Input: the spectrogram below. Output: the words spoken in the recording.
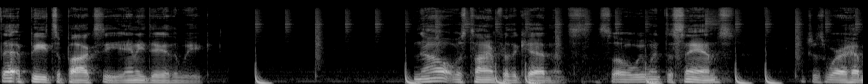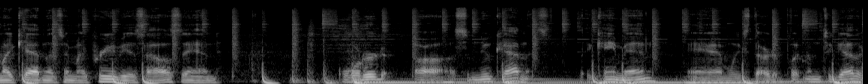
That beats epoxy any day of the week. Now it was time for the cabinets. So we went to Sam's which is where I had my cabinets in my previous house, and ordered uh, some new cabinets. They came in, and we started putting them together.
